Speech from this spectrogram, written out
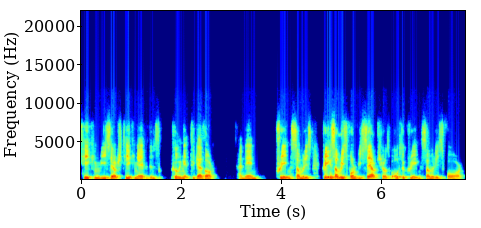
taking research, taking evidence, pulling it together, and then creating summaries, creating summaries for researchers, but also creating summaries for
